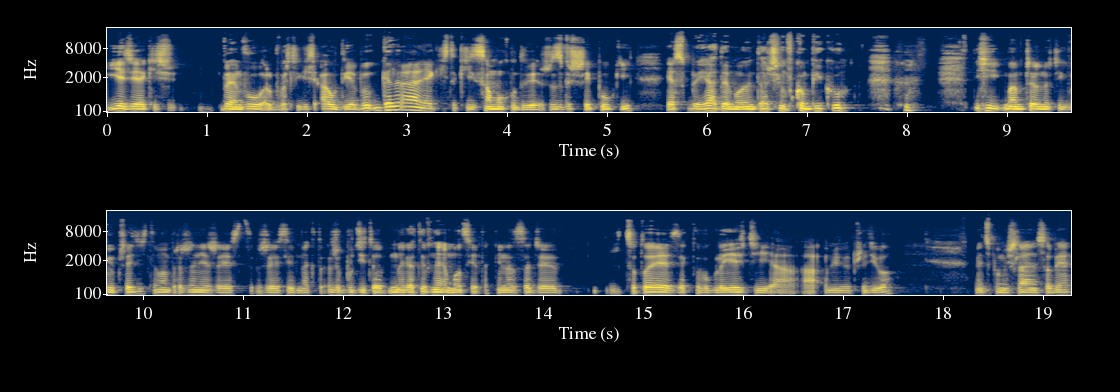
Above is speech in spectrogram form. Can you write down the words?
jedzie jakiś BMW albo właśnie jakieś Audi, albo generalnie jakiś taki samochód, wiesz, z wyższej półki. Ja sobie jadę moją Dacią w kombiku i mam czelność ich wyprzedzić, to mam wrażenie, że jest, że jest jednak, to, że budzi to negatywne emocje, takie na zasadzie, co to jest, jak to w ogóle jeździ, a, a, a mnie wyprzedziło. Więc pomyślałem sobie,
